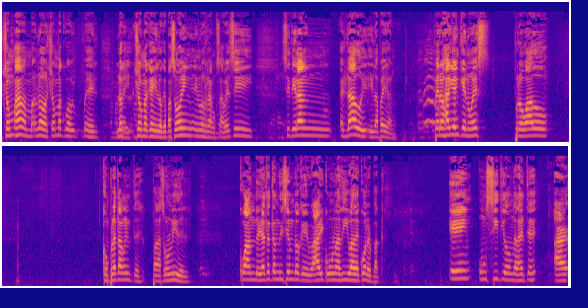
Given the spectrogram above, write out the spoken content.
Sean- ah, no, Sean McCoy, el- lo, McVay. Sean McKay, lo que pasó en, en los rounds. A ver si, si tiran el dado y, y la pegan. Pero es alguien que no es probado completamente para ser un líder. Cuando ya te están diciendo que vas a ir con una diva de quarterback en un sitio donde la gente are-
